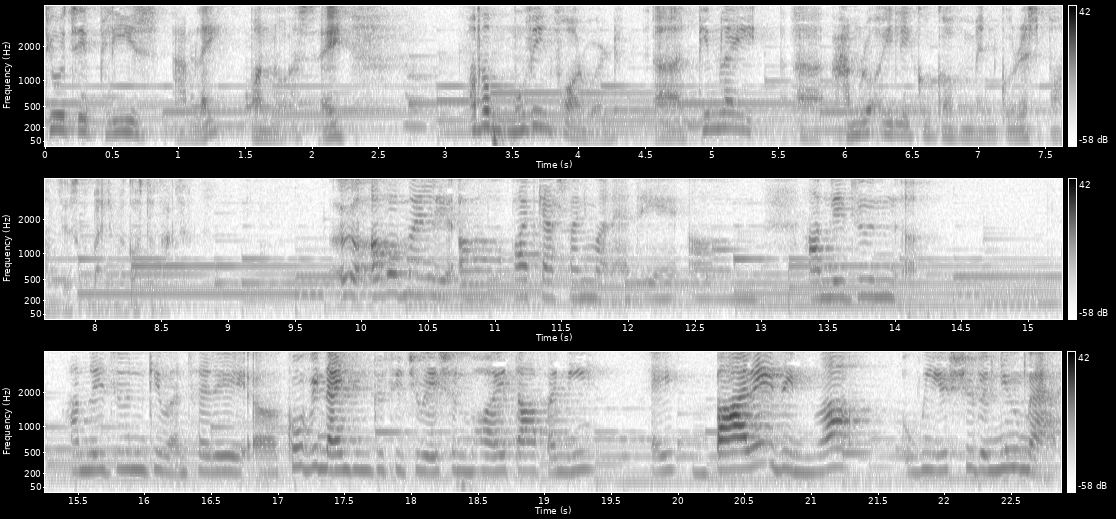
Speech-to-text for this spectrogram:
त्यो चाहिँ प्लिज हामीलाई भन्नुहोस् है। अब मुभिङ फरवर्ड तिमीलाई हाम्रो अहिलेको गभर्मेन्टको रेस्पोन्स यसको बारेमा कस्तो लाग्छ? अब मैले पडकास्टमा नि भनेको थिएँ हामीले जुन हामीले जुन के भन्छ अरे कोभिड नाइन्टिनको सिचुएसन भए तापनि है बाह्रै दिनमा we issued a new map.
